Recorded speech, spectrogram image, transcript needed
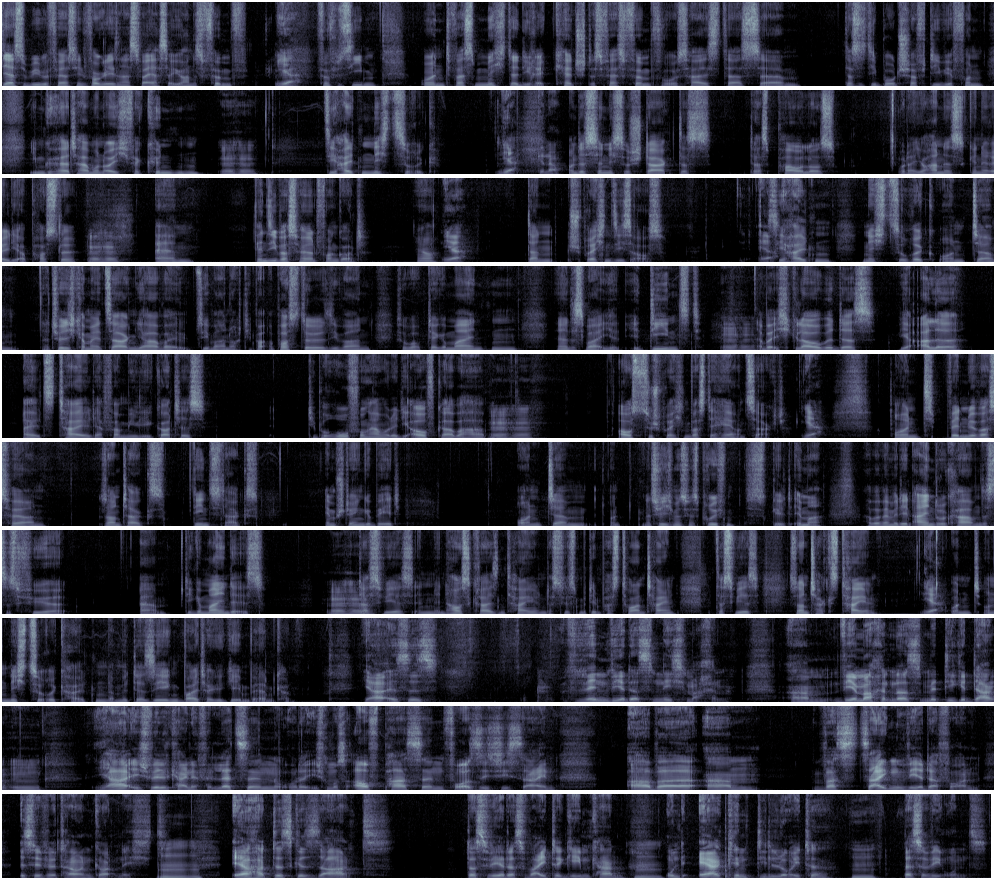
die erste Bibelvers, den du vorgelesen hast, war 1. Johannes 5, ja, 5 bis 7. Und was mich da direkt catcht, ist Vers 5, wo es heißt, dass ähm, das ist die Botschaft, die wir von ihm gehört haben und euch verkünden. mhm. Sie halten nichts zurück. ja, genau. Und das finde ich so stark, dass, dass Paulus oder Johannes, generell die Apostel, Mhm. ähm, wenn sie was hören von Gott, ja, Ja, dann sprechen sie es aus. Ja. Sie halten nichts zurück. Und ähm, natürlich kann man jetzt sagen, ja, weil sie waren auch die Apostel, sie waren so überhaupt der Gemeinden, ja, das war ihr, ihr Dienst. mhm. Aber ich glaube, dass wir alle als Teil der Familie Gottes die Berufung haben oder die Aufgabe haben, Mhm. auszusprechen, was der Herr uns sagt. ja, Und wenn wir was hören, sonntags, dienstags, im stillen Gebet, und, ähm, und natürlich müssen wir es prüfen, das gilt immer, aber wenn wir den Eindruck haben, dass das für ähm, die Gemeinde ist, mhm. dass wir es in den Hauskreisen teilen, dass wir es mit den Pastoren teilen, dass wir es sonntags teilen ja. und, und nicht zurückhalten, damit der Segen weitergegeben werden kann. Ja, es ist, wenn wir das nicht machen, ähm, wir machen das mit die Gedanken, ja, ich will keine verletzen oder ich muss aufpassen, vorsichtig sein. Aber ähm, was zeigen wir davon, ist, wir vertrauen Gott nicht. Er hat es gesagt, dass wir das weitergeben kann und er kennt die Leute besser wie uns.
